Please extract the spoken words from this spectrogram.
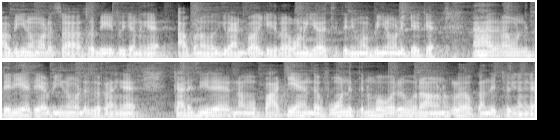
அப்படிங்கிற மாதிரி சொ சொல்லிகிட்டு இருக்கானுங்க. அப்போ நம்ம கிராண்ட் பாவை கேட்குற உனக்கு ஏதாச்சும் தெரியுமா? அப்படிங்கிற மாதிரி கேட்க ஆ அதெல்லாம் ஒன்றும் தெரியாது அப்படிங்கிற மாதிரி சொல்கிறாங்க கடைசியில் நம்ம பாட்டியை அந்த ஃபோனு திரும்ப வரும் வரும் அவனுக்குள்ளே உட்காந்துட்டு இருக்காங்க.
